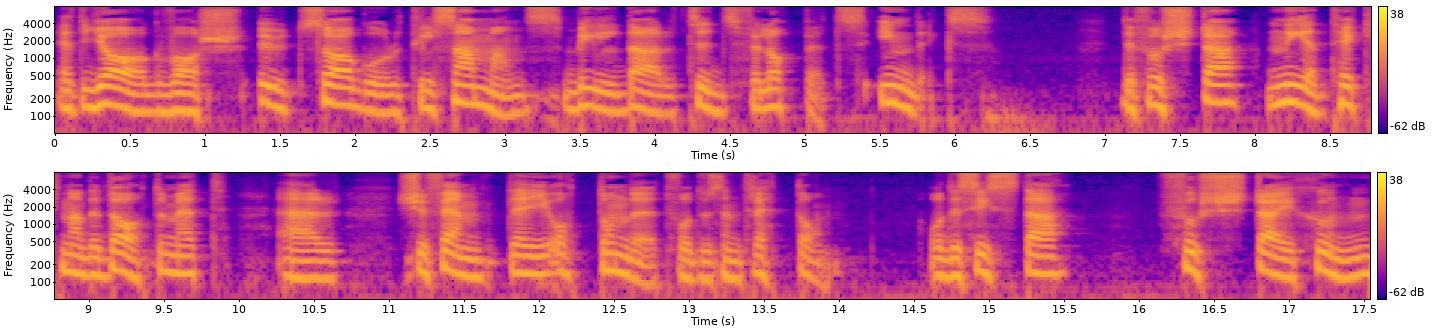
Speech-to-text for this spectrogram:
Ett jag vars utsagor tillsammans bildar tidsförloppets index. Det första nedtecknade datumet är 25 i 8 2013 och det sista första i 7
